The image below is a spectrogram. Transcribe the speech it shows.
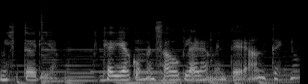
mi historia, que había comenzado claramente antes, ¿no?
